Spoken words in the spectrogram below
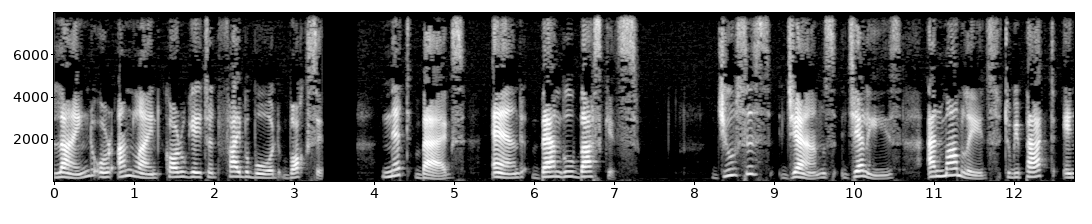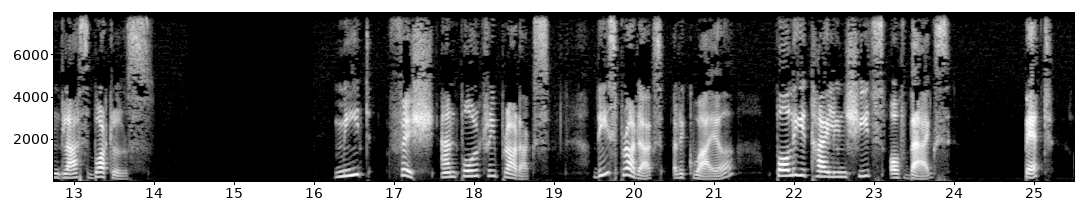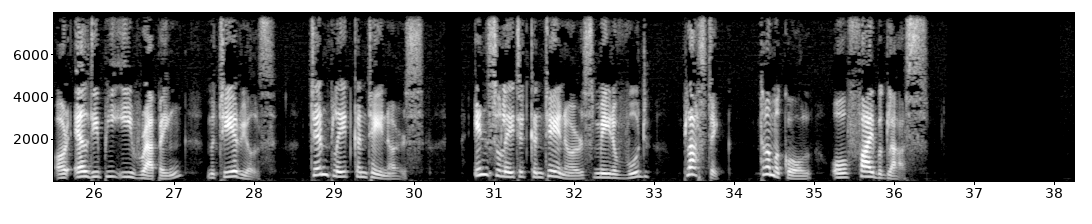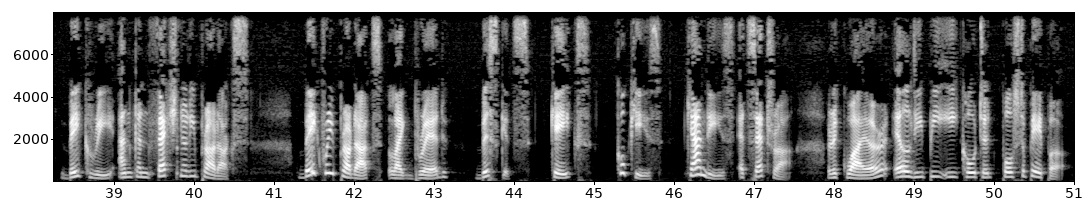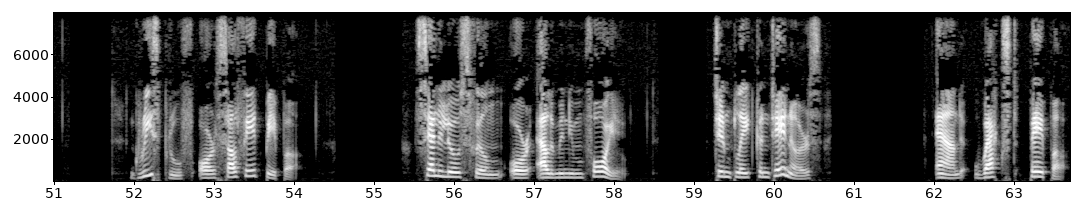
lined or unlined corrugated fiberboard boxes, net bags, and bamboo baskets. Juices, jams, jellies, and marmalades to be packed in glass bottles. Meat, fish, and poultry products. These products require polyethylene sheets of bags, PET or LDPE wrapping materials, tin plate containers, insulated containers made of wood, plastic, thermocol, or fiberglass. Bakery and confectionery products. Bakery products like bread, biscuits, cakes, cookies, candies, etc. require LDPE coated poster paper, greaseproof or sulfate paper, cellulose film or aluminum foil, tin plate containers, and waxed paper.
